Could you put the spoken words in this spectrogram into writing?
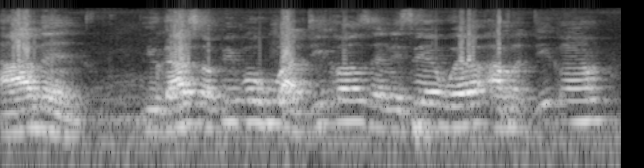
Amen. You got some people who are deacons and they say, Well, I'm a deacon,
